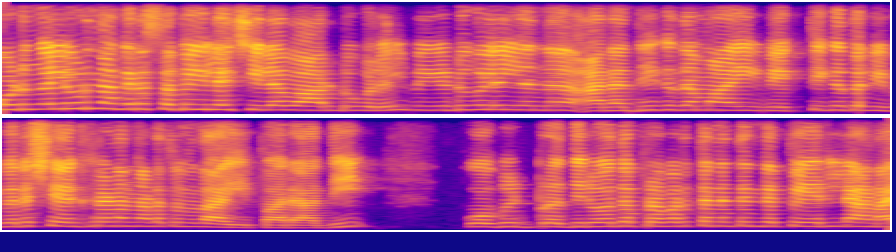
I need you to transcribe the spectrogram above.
കൊടുങ്ങല്ലൂർ നഗരസഭയിലെ ചില വാർഡുകളിൽ വീടുകളിൽ നിന്ന് അനധികൃതമായി വ്യക്തിഗത വിവരശേഖരണം നടത്തുന്നതായി പരാതി. കോവിഡ് പ്രതിരോധ പ്രവർത്തനത്തിന്റെ പേരിലാണ്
